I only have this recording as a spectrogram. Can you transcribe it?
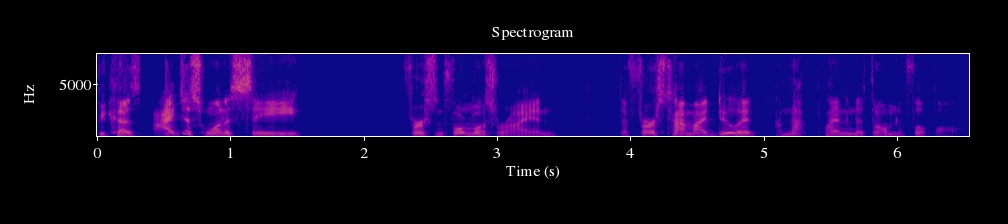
because I just want to see, first and foremost, Ryan, the first time I do it, I'm not planning to throw him the football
